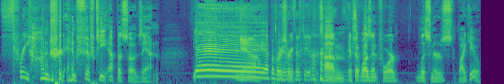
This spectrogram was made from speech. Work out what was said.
350 episodes in. Yay! yeah, Epiversary 350 episodes. um, if it wasn't for listeners like you,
